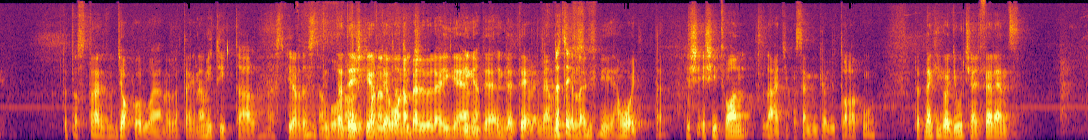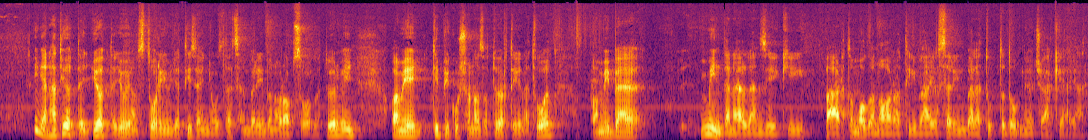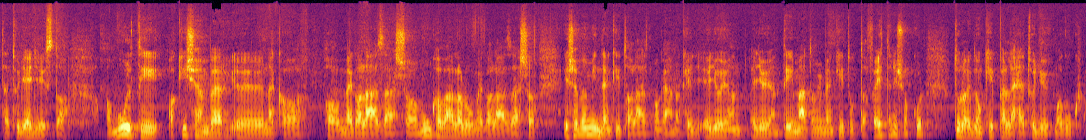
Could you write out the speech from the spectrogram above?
Tehát azt gyakorló elmövetek, nem? Mit itt áll? Ezt kérdeztem volna. Tehát te is kértél volna így... belőle, igen, igen, de, igen, de tényleg nem. De tényleg. Mi, hogy? És, és itt van, látjuk a szemünk előtt alakul. Tehát nekik a Gyurcsány Ferenc igen, hát jött egy, jött egy olyan sztori ugye 18 decemberében a rabszolgatörvény, ami egy tipikusan az a történet volt, amiben minden ellenzéki párt a maga narratívája szerint bele tudta dobni a csákjáját. Tehát, hogy egyrészt a, a multi, a kisembernek a, a megalázása, a munkavállaló megalázása, és ebben mindenki talált magának egy, egy, olyan, egy olyan témát, amiben ki tudta fejteni, és akkor tulajdonképpen lehet, hogy ők maguk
